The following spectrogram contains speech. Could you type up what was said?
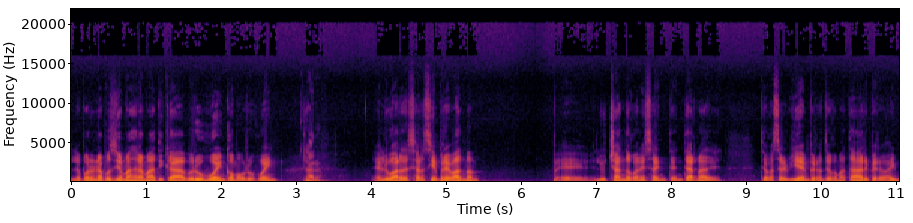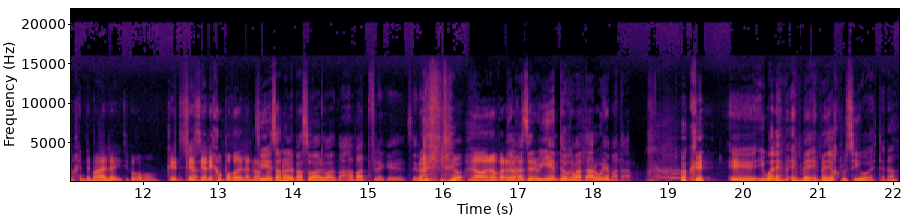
le ponen una posición más dramática a Bruce Wayne como Bruce Wayne, Claro. En lugar de ser siempre Batman eh, luchando con esa int- interna de tengo que hacer el bien, pero no tengo que matar, pero hay gente mala y tipo como que se, Claro. se aleja un poco de la norma. Sí, eso no le pasó al Bat- a Batfleck, ¿eh? Se lo- digo, No, no, para tengo que hacer bien, tengo que matar, voy a matar. Ok. Eh, igual es, es me- es medio exclusivo este, ¿no?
